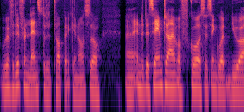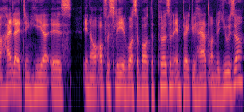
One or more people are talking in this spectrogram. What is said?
with a different lens to the topic you know? So uh, and at the same time of course i think what you are highlighting here is you know obviously it was about the personal impact you had on the user.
